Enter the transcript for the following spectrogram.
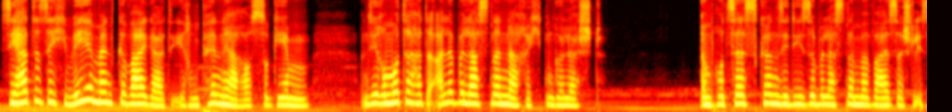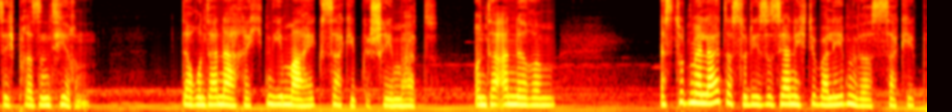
Sie hatte sich vehement geweigert, ihren PIN herauszugeben, und ihre Mutter hatte alle belastenden Nachrichten gelöscht. Im Prozess können sie diese belastenden Beweise schließlich präsentieren. Darunter Nachrichten, die Mahek Sakib geschrieben hat. Unter anderem, es tut mir leid, dass du dieses Jahr nicht überleben wirst, Sakib.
